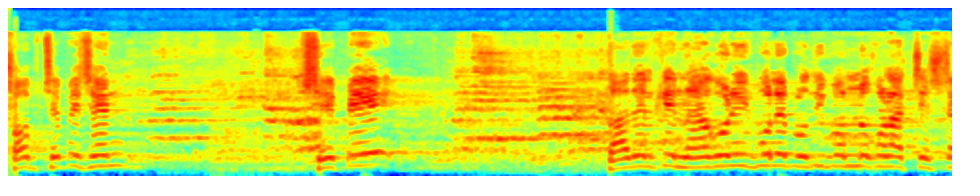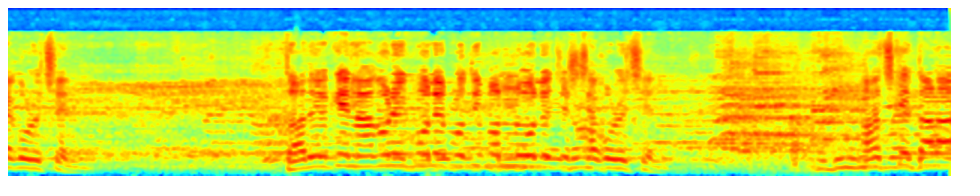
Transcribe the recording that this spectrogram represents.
সব ছেপেছেন। ছেপে তাদেরকে নাগরিক বলে প্রতিপন্ন করার চেষ্টা করেছেন। তাদেরকে নাগরিক বলে প্রতিপন্ন বলে চেষ্টা করেছেন। আজকে তারা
